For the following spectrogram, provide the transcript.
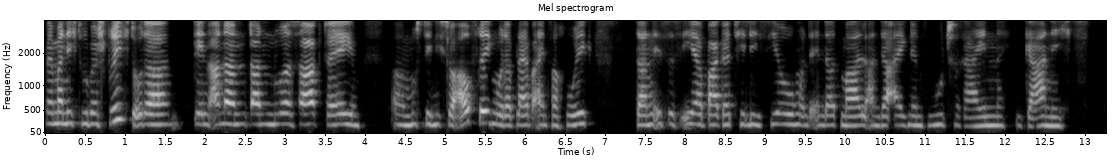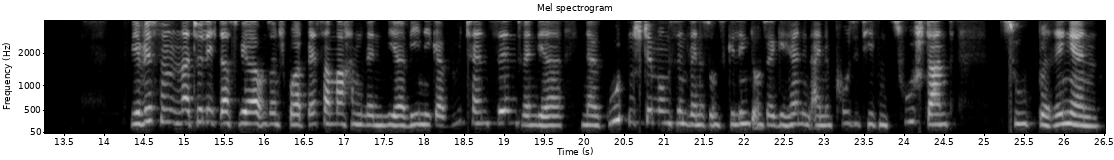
wenn man nicht drüber spricht oder den anderen dann nur sagt, hey, äh, musst dich nicht so aufregen oder bleib einfach ruhig, dann ist es eher Bagatellisierung und ändert mal an der eigenen Wut rein gar nichts. Wir wissen natürlich, dass wir unseren Sport besser machen, wenn wir weniger wütend sind, wenn wir in einer guten Stimmung sind, wenn es uns gelingt, unser Gehirn in einen positiven Zustand zu bringen.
